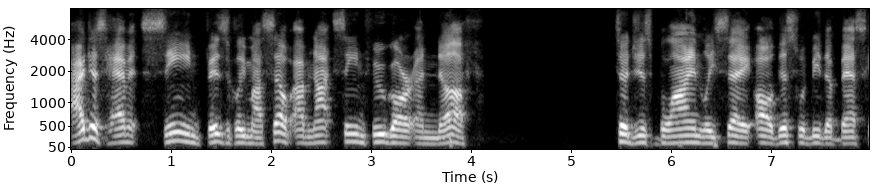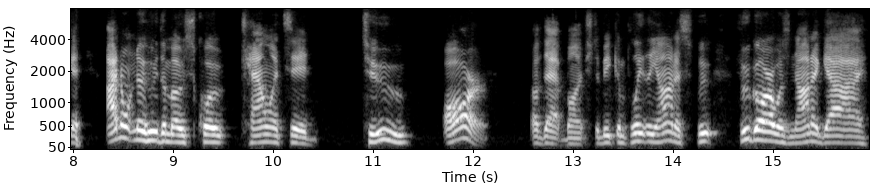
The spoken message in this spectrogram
I just haven't seen physically myself. I've not seen Fugar enough to just blindly say, oh, this would be the best. Game. I don't know who the most quote talented two are of that bunch. To be completely honest, Fugar was not a guy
